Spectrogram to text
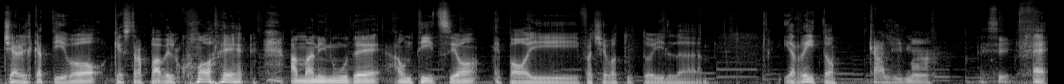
c'era il cattivo che strappava il cuore a mani nude a un tizio e poi faceva tutto il, il rito. Kalima. Eh sì. Eh,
